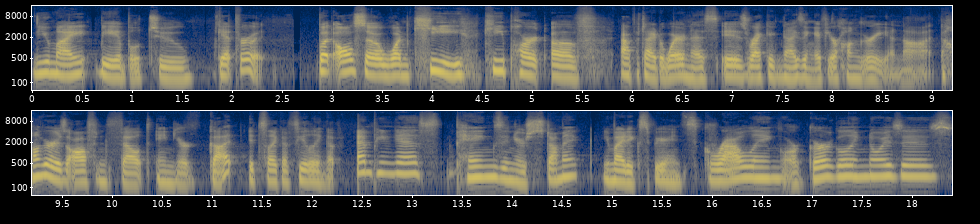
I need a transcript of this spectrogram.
you might be able to get through it. But also one key key part of appetite awareness is recognizing if you're hungry and not. Hunger is often felt in your gut. It's like a feeling of emptiness, pangs in your stomach. You might experience growling or gurgling noises,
